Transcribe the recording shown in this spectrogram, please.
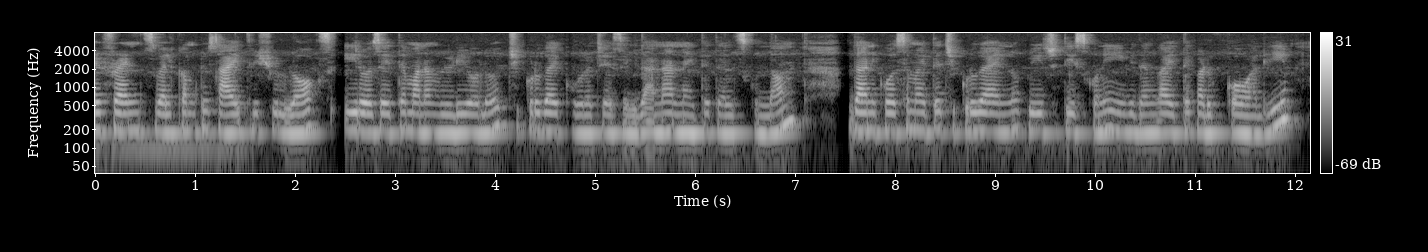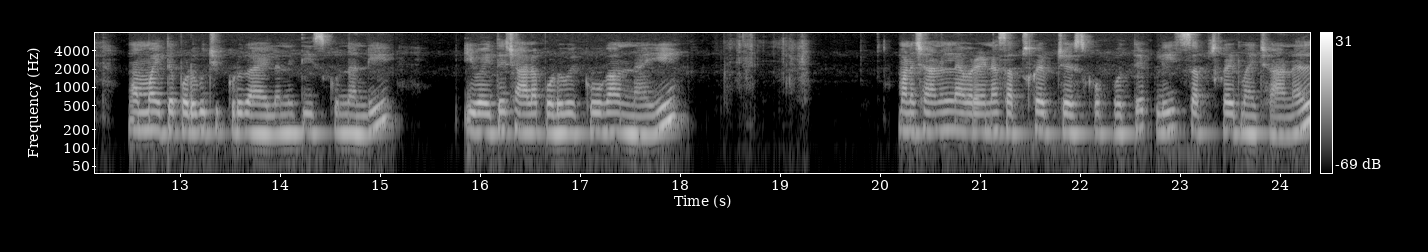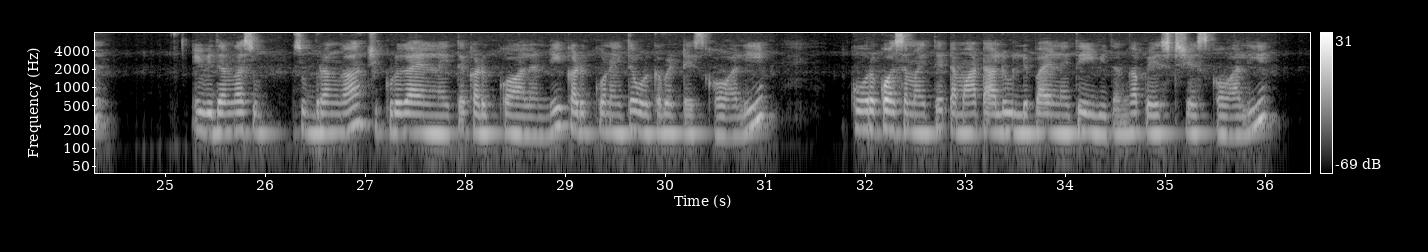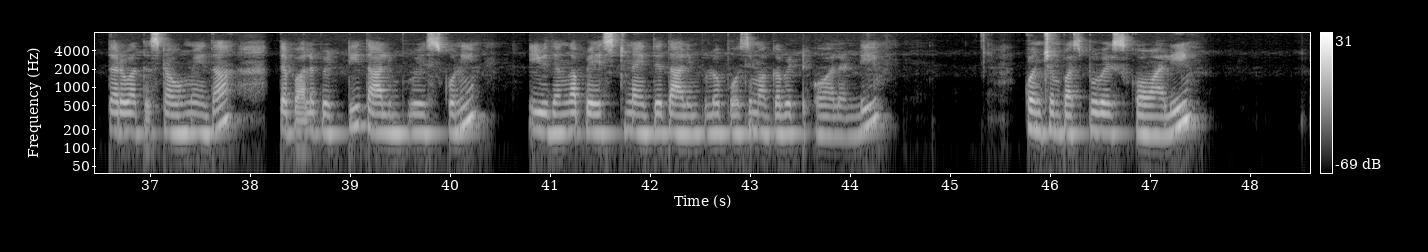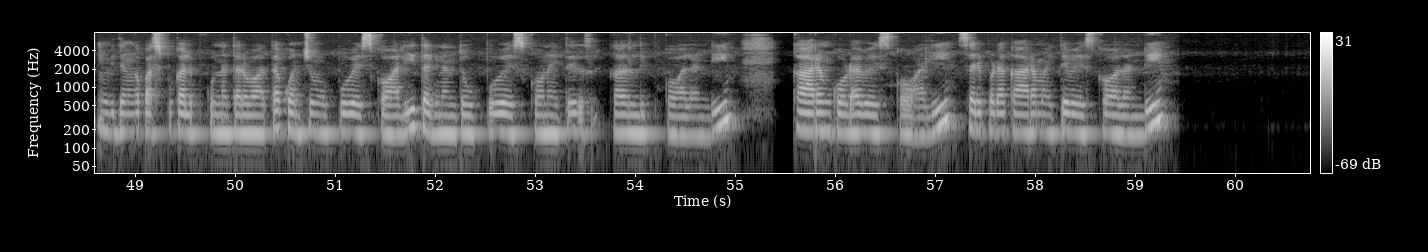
Hi friends welcome to Sai Trishu vlogs. ఈరోజైతే మనం వీడియోలో చిక్కుడుగాయ కూర చేసే విధానాన్ని అయితే తెలుసుకుందాం. దానికోసం అయితే చిక్కుడుగాయలను పీచు తీసుకొని ఈ విధంగా అయితే కడుక్కోవాలి. మా అమ్మ అయితే పొడుగు చిక్కుడుగాయలని తీసుకుందండి. ఇవైతే చాలా పొడవు ఎక్కువగా ఉన్నాయి. మన ఛానల్ని ఎవరైనా సబ్స్క్రైబ్ చేసుకోకపోతే ప్లీజ్ సబ్స్క్రైబ్ మై ఛానల్. ఈ విధంగా శుభ్ శుభ్రంగా చిక్కుడుగాయలను అయితే కడుక్కోవాలండి. కడుక్కొని అయితే ఉడకబెట్టేసుకోవాలి. కూర కోసం అయితే టమాటాలు ఉల్లిపాయలను అయితే ఈ విధంగా పేస్ట్ చేసుకోవాలి. తర్వాత స్టవ్ మీద తెపాల పెట్టి తాలింపు వేసుకొని ఈ విధంగా పేస్ట్ని అయితే తాలింపులో పోసి మగ్గబెట్టుకోవాలండి. కొంచెం పసుపు వేసుకోవాలి. ఈ విధంగా పసుపు కలుపుకున్న తర్వాత కొంచెం ఉప్పు వేసుకోవాలి. తగినంత ఉప్పు వేసుకొని అయితే కలుపుకోవాలండి. కారం కూడా వేసుకోవాలి. సరిపడా కారం అయితే వేసుకోవాలండి.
